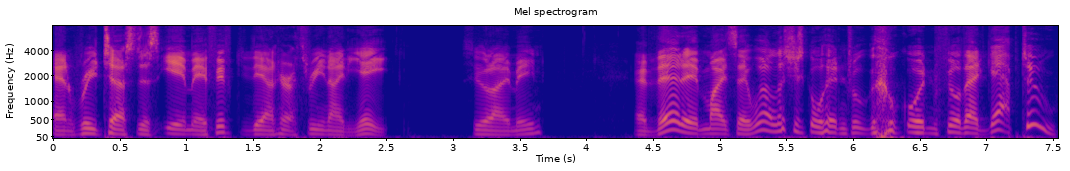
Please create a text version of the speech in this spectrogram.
and retest this EMA 50 down here at 398. See what I mean? And then it might say, well, let's just go ahead and go ahead and fill that gap too.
